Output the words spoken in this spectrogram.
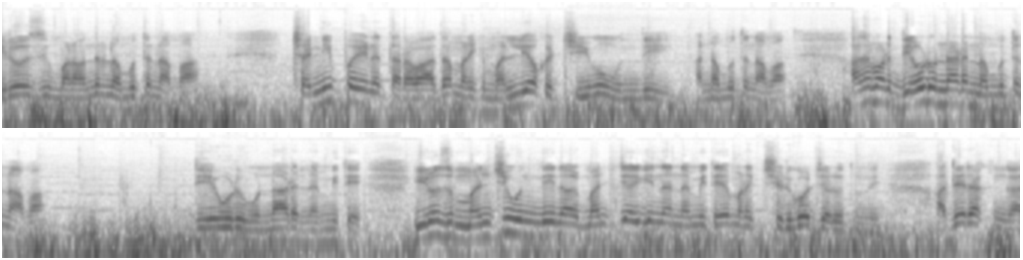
ఈరోజు మనం అందరం నమ్ముతున్నామా? చనిపోయిన తర్వాత మనకి మళ్ళీ ఒక జీవం ఉంది అని నమ్ముతున్నామా? అసలు మన దేవుడు ఉన్నాడని నమ్ముతున్నామా? దేవుడు ఉన్నాడని నమ్మితే ఈరోజు మంచి ఉంది మంచి జరిగిందని నమ్మితే మనకి చెడు కూడా జరుగుతుంది. అదే రకంగా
